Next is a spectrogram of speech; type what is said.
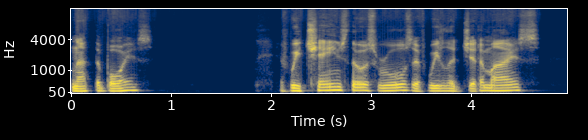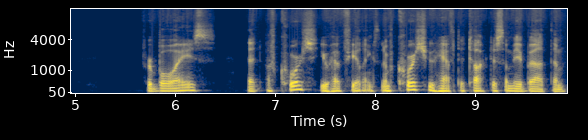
not the boys. If we change those rules, if we legitimize for boys that, of course, you have feelings, and of course, you have to talk to somebody about them,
